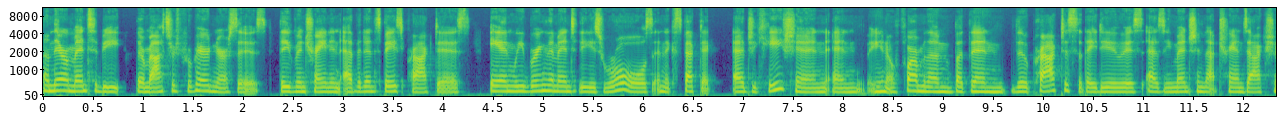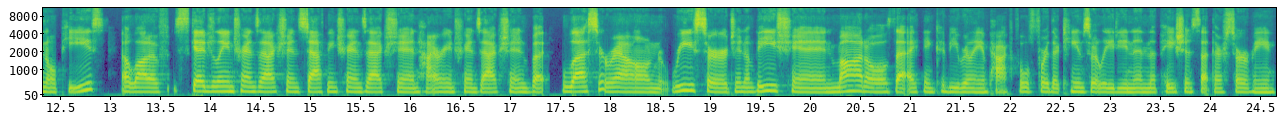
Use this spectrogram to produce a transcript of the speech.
and they're meant to be, they're master's prepared nurses. They've been trained in evidence based practice and we bring them into these roles and expect education and you know form them. But then the practice that they do is as you mentioned that transactional piece a lot of scheduling transaction staffing transaction hiring transaction but less around research innovation models that i think could be really impactful for their teams they're leading and the patients that they're serving.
